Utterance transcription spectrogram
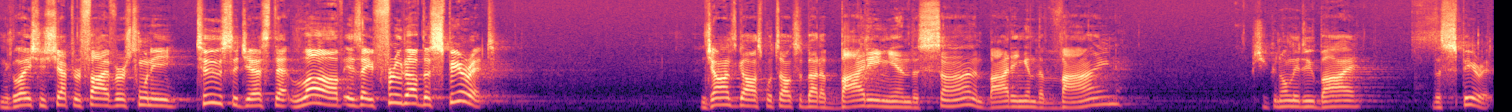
And Galatians chapter 5, verse 22 suggests that love is a fruit of the Spirit. John's gospel talks about abiding in the Son, abiding in the vine, which you can only do by the Spirit.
